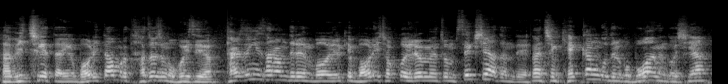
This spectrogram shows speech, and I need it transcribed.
아 미치겠다. 이거 머리 땀으로 다 젖은 거 보이세요? 잘생긴 사람들은 뭐 이렇게 머리 젖고 이러면 좀 섹시하던데. 난 지금 객강구 들고 뭐 하는 것이야?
